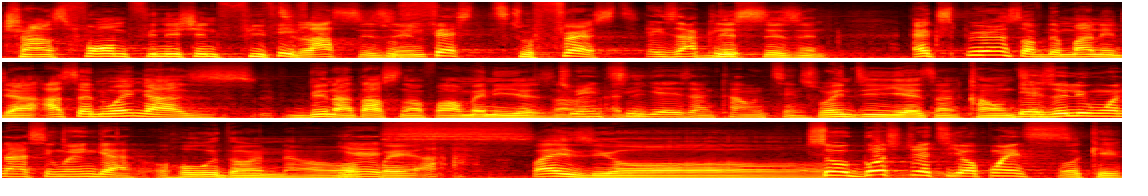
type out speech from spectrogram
transform finishing fifth, Fifth last to season first. to first Exactly. this season. Experience of the manager. Arsene Wenger has been at Arsenal for how many years now? 20 years and counting. 20 years and counting. There's only one Arsene Wenger. Hold on now. Yes. Ah, Why is your So go straight to your points. Okay.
